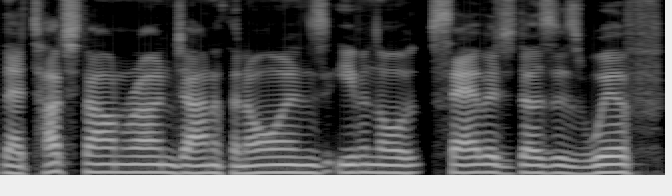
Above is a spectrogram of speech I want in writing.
That touchdown run, Jonathan Owens, even though Savage does his whiff,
